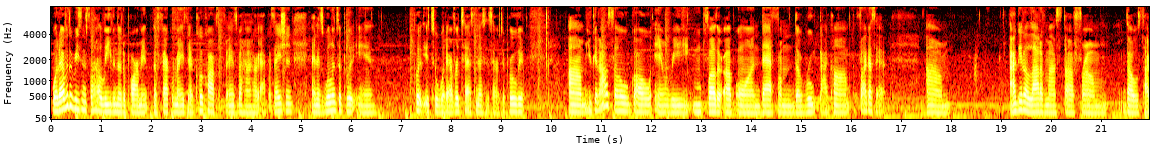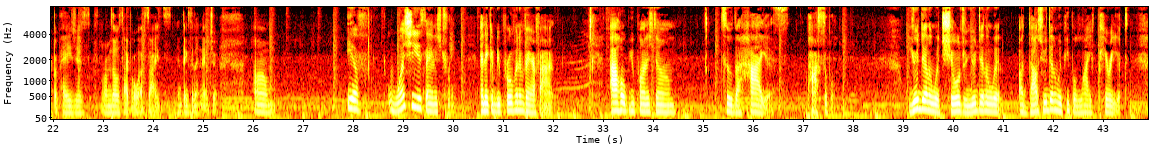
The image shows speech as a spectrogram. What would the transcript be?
Whatever the reasons for her leaving the department, the fact remains that Cook stands behind her accusation and is willing to put in put it to whatever test necessary to prove it. Um, you can also go and read further up on that from the root.com because, like I said, um, I get a lot of my stuff from those type of pages, from those type of websites and things of that nature. Um, if what she is saying is true and it can be proven and verified, I hope you punish them to the highest possible. You're dealing with children, you're dealing with adults. You're dealing with people' life, period.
